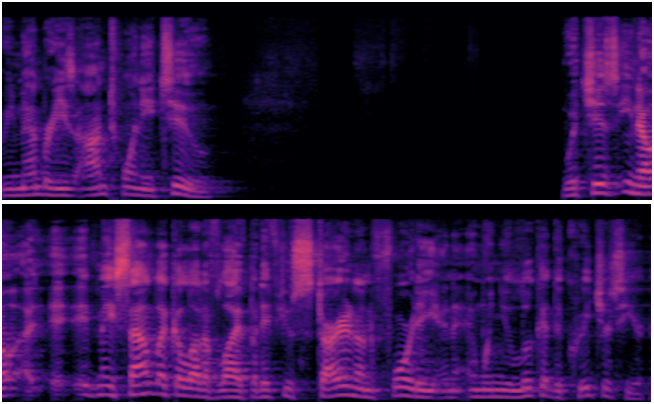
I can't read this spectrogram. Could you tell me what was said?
Remember, he's on 22. Which is, you know, it, it, may sound like a lot of life, but if you started on 40 and, and when you look at the creatures here,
